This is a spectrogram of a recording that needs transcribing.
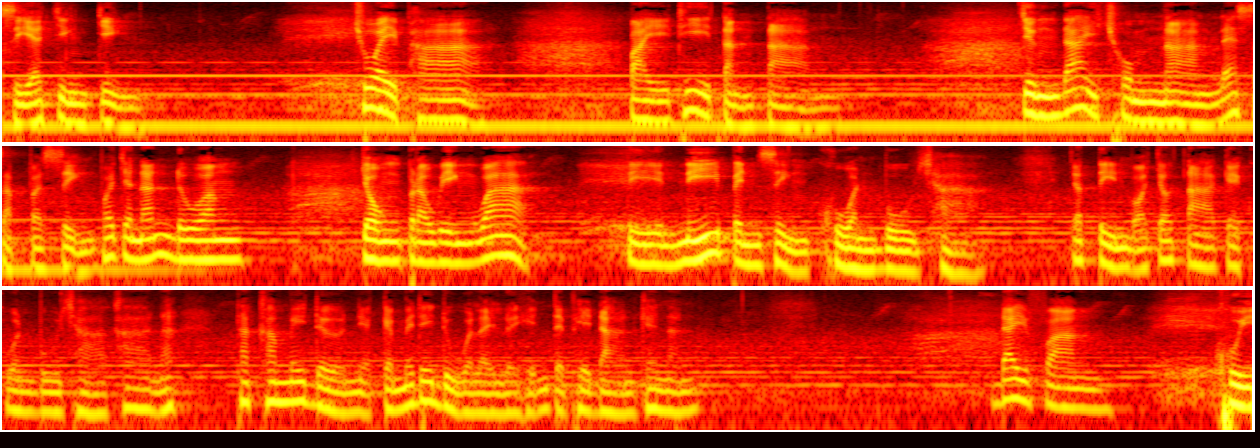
เสียจริง ๆ ช่วยพาไปที่ต่างๆ จึงได้ชมนางและสรรพสิ่ง เพราะฉะนั้นดวงจงประวิงว่า ตีนนี้เป็นสิ่งควรบูชา จะตีนบอกเจ้าตาแกควรบูชาข้านะ ถ้าข้าไม่เดินเนี่ยแกไม่ได้ดูอะไรเลยเห็นแต่เพดานแค่นั้น ได้ฟัง คุย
